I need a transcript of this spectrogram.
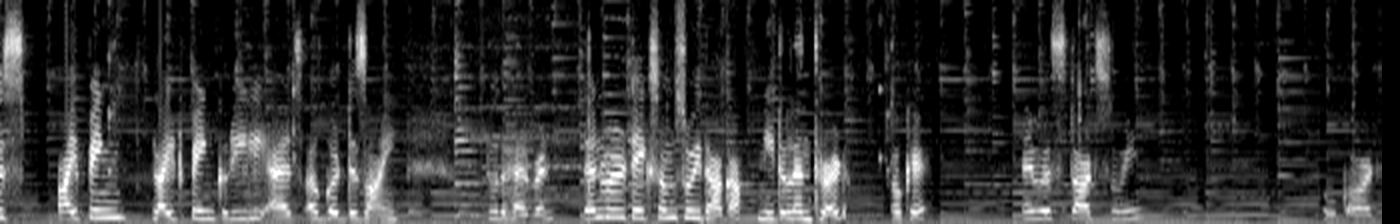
This piping light pink really adds a good design to the hairband. Then we'll take some sui dhaga, needle and thread, okay? And we'll start sewing. Oh god.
